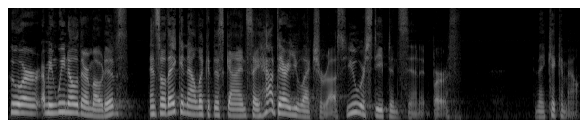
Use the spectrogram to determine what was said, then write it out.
who are, I mean, we know their motives. And so they can now look at this guy and say, How dare you lecture us? You were steeped in sin at birth. And they kick him out.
